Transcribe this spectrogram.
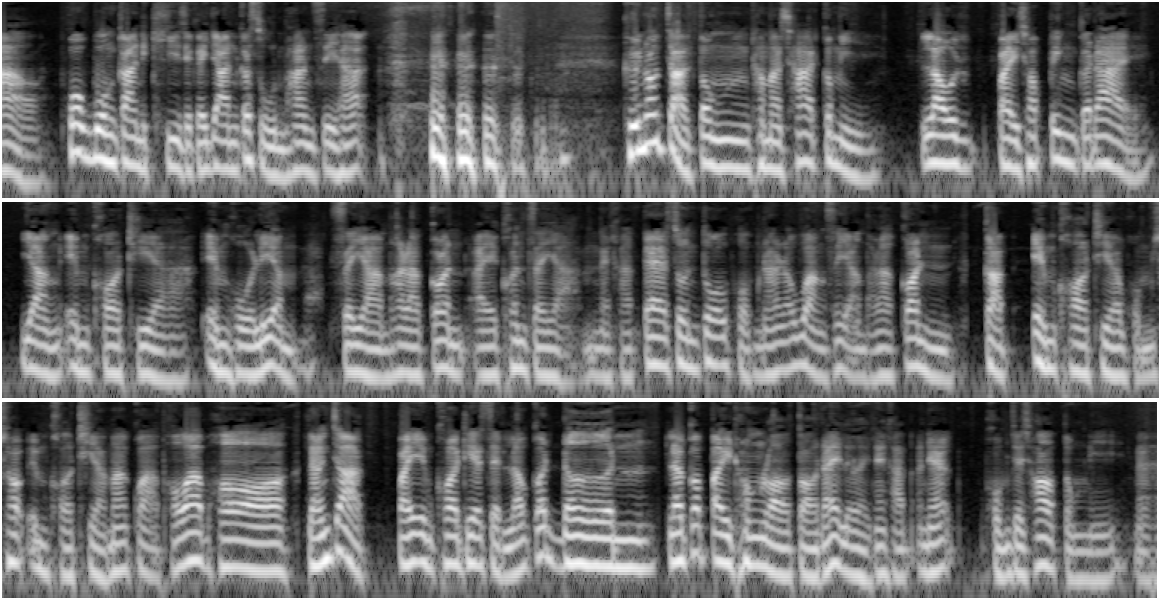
อ้าว พวกวงการขี่จักรยานก็สูญพันธุ์สิฮะ คือนอกจากตรงธรรมชาติก็มี เราไปช้อปปิ้งก็ได้อย่าง M c o r t i e r M h o l i u m สยามพารากอนไอคอนสยามนะครับ แต่ส่วนตัวผมนะ ระหว่างสยามพารากอนกับ M c o r t i e r ผมชอบ EmQuartier มากกว่า เพราะว่าพอหลังจากไป M c o r t i e r เสร็จแล้วก็เดิน แล้วก็ไปทองหล่อต่อได้เลยนะครับ อันนี้ผมจะชอบตรงนี้นะ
